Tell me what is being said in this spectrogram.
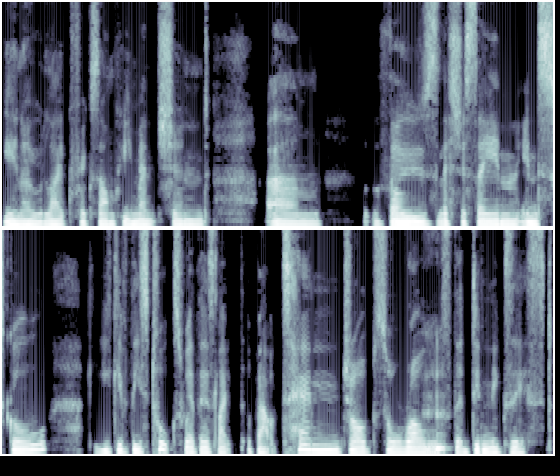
you know, like for example, you mentioned um, those let's just say in in school you give these talks where there's like about 10 jobs or roles mm-hmm. that didn't exist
